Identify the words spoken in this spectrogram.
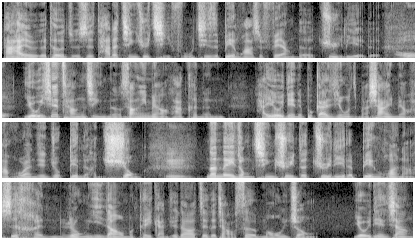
他还有一个特质是他的情绪起伏其实变化是非常的剧烈的哦。有一些场景呢，上一秒他可能还有一点点不甘心或怎么样，下一秒他忽然间就变得很凶。嗯，那那种情绪的剧烈的变换啊，是很容易让我们可以感觉到这个角色某一种。有一点像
